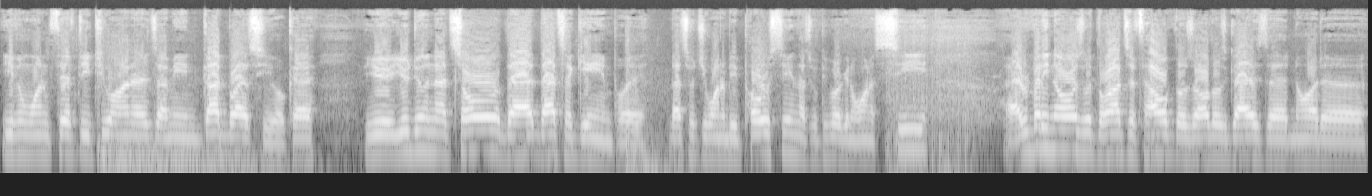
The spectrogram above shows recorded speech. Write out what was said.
even 150, 200s, I mean, God bless you. Okay you you're doing that solo that that's a gameplay. That's what you want to be posting. That's what people are going to want to see. Uh, everybody knows with lots of help, those all those guys that know how to,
